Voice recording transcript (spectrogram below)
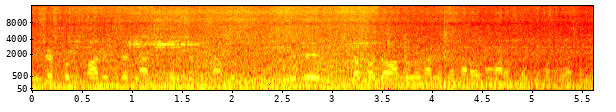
विशेष पोलीस महानिरीक्षक नाशिक परिषदेला येथे डब्बजाव आंदोलन आम्ही करणार आहोत महाराष्ट्राचे पत्रकार संघाच्या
